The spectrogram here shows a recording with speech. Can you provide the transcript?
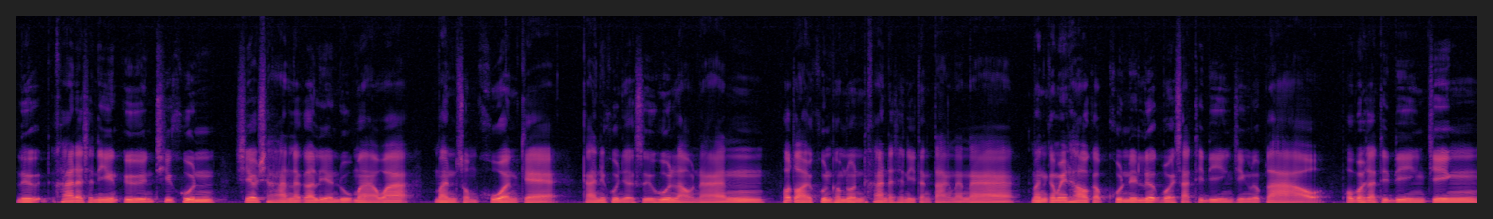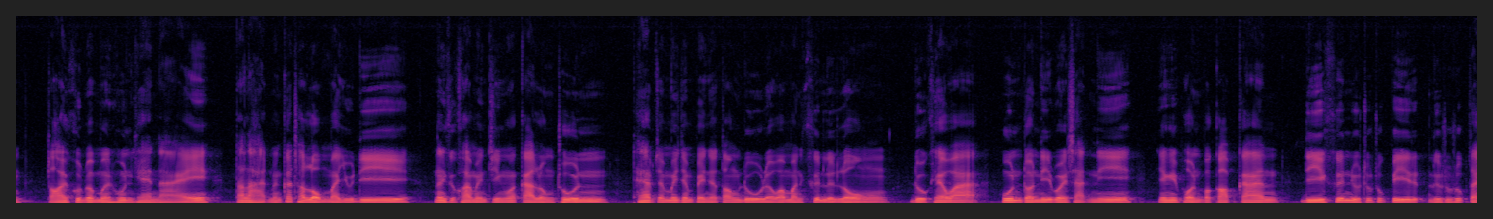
หรือค่าดัชนีอื่น ๆ ที่คุณเชี่ยวชาญแล้วก็เรียนรู้มาว่ามันสมควรแก่ การที่คุณจะซื้อหุ้นเหล่านั้น เพราะต่อให้คุณคำนวณค่าดัชนีต่างๆ นานา มันก็ไม่เท่ากับคุณได้เลือกบริษัทที่ดีจริง ๆ หรือเปล่า เพราะบริษัทที่ดีจริง ๆ ต่อให้คุณประเมินหุ้นแค่ไหน ตลาดมันก็ถล่มมาอยู่ดี นั่นคือความเป็นจริงว่าการลงทุน แทบจะไม่จำเป็นจะต้องดูเลยว่ามันขึ้นหรือลง ดูแค่ว่าหุ้นตัวนี้บริษัทนี้ยังมีผลประกอบการดีขึ้นอยู่ทุกๆ ปี หรือทุกๆไตร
